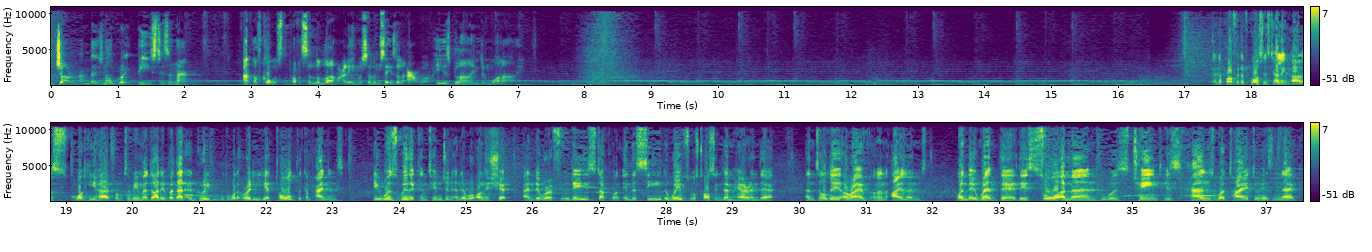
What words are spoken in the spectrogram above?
Dajjal, remember, is no great beast, is a man. And of course, the Prophet ﷺ says, Al-A'war, he is blind in one eye. And the Prophet, of course, is telling us what he heard from Tamim Dari, but that agreed with what already he had told the companions. He was with a contingent and they were on a ship. And they were a few days stuck on, in the sea. The waves was tossing them here and there. Until they arrived on an island. When they went there, they saw a man who was chained. His hands were tied to his neck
